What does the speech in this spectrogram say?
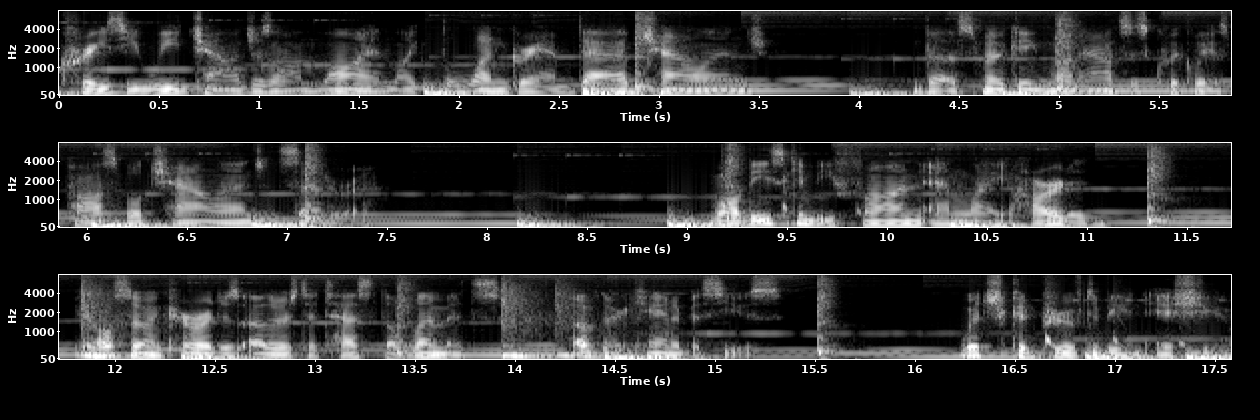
crazy weed challenges online, like the 1 gram dab challenge, the smoking 1 ounce as quickly as possible challenge, etc. While these can be fun and light-hearted, it also encourages others to test the limits of their cannabis use, which could prove to be an issue.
